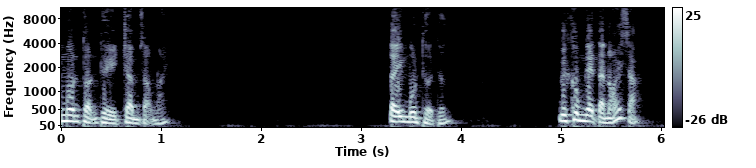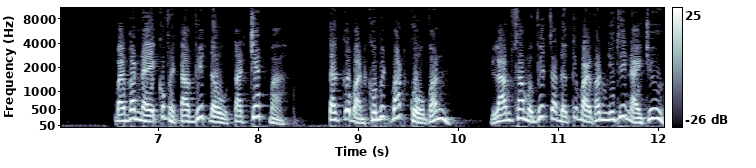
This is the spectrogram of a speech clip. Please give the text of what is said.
môn thuận thủy trầm giọng nói. Tây môn thừa tướng, Người không nghe ta nói sao? Bài văn này có phải ta viết đầu Ta chép mà? Ta cơ bản không biết bát cổ văn. Làm sao mà viết ra được cái bài văn như thế này chứ?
